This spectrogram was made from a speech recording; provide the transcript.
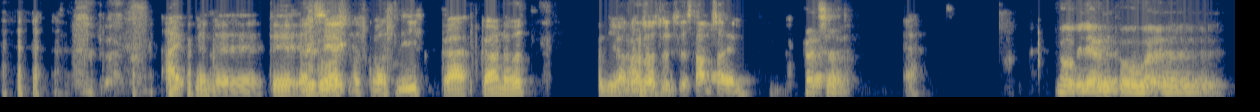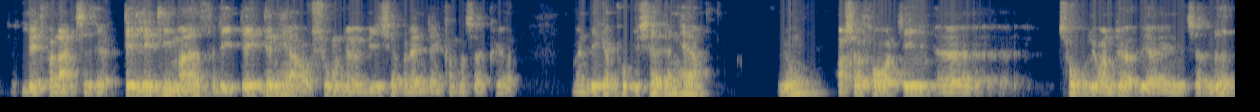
Nej, men øh, det, jeg, skulle også, jeg skulle også lige gøre, gøre noget. For lige at man er også nødt til at stramme sig an. Godt så. Nu har vi lavet den på øh, lidt for lang tid her. Det er lidt lige meget, fordi det er ikke den her auktion, jeg vil vise jer, hvordan den kommer til at køre. Men vi kan publicere den her nu, og så får de øh, to leverandører, vi har inviteret med,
